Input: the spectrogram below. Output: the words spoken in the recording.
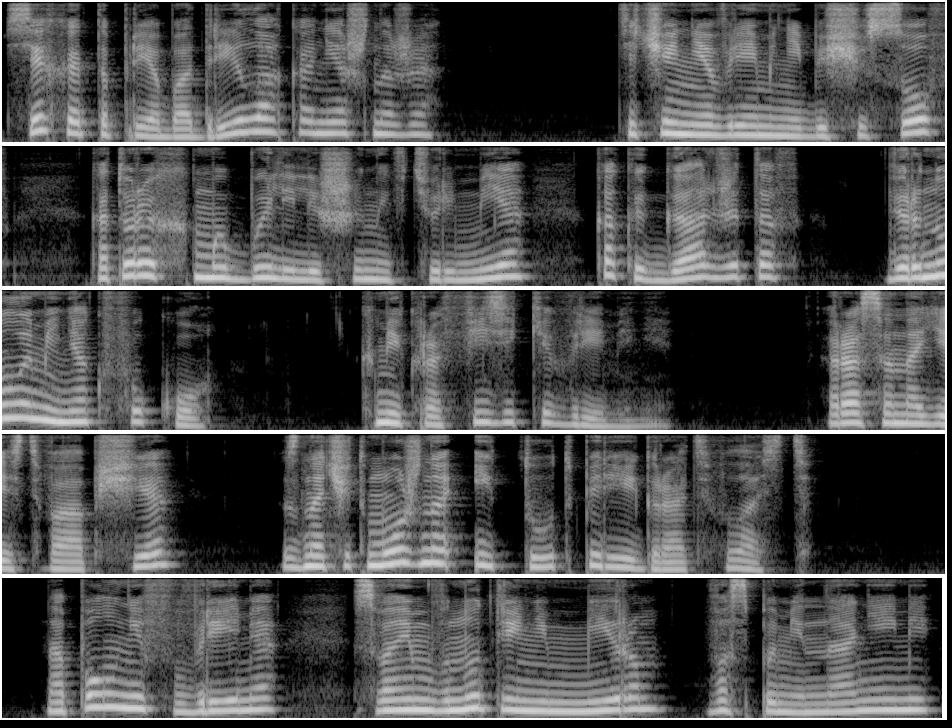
всех это приободрило, конечно же. Течение времени без часов, которых мы были лишены в тюрьме, как и гаджетов, вернуло меня к Фуко – к микрофизике времени. Раз она есть вообще, значит, можно и тут переиграть власть. Наполнив время своим внутренним миром, воспоминаниями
